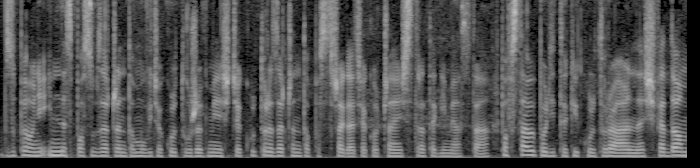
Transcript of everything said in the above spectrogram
w zupełnie inny sposób zaczęto mówić o kulturze w mieście, kulturę zaczęto postrzegać jako część strategii miasta. Powstały polityki kulturalne, świadome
